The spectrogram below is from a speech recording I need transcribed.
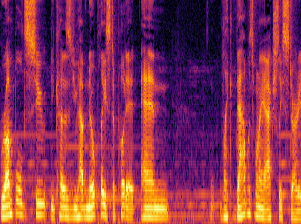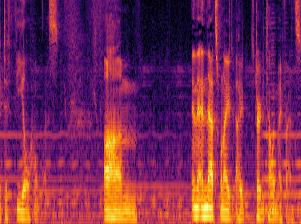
rumpled suit because you have no place to put it and like that was when I actually started to feel homeless. Um, and and that's when I, I started telling my friends.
